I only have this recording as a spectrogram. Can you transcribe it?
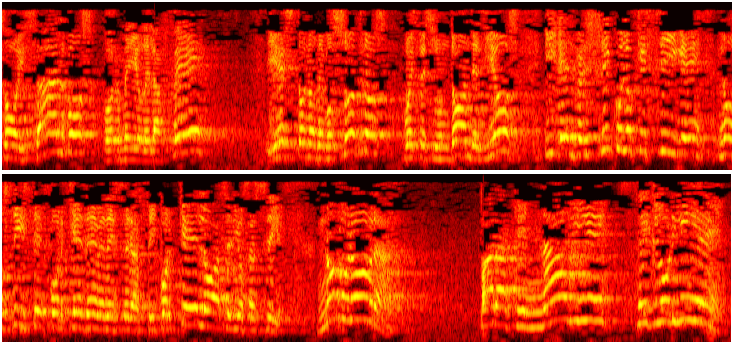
sois salvos por medio de la fe, y esto no de vosotros, pues es un don de Dios. Y el versículo que sigue nos dice por qué debe de ser así, por qué lo hace Dios así. No por obra, para que nadie se gloríe.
